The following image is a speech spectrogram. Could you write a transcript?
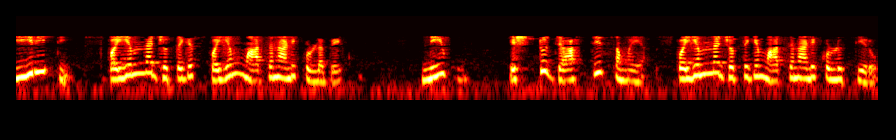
ಈ ರೀತಿ ಸ್ವಯಂನ ಜೊತೆಗೆ ಸ್ವಯಂ ಮಾತನಾಡಿಕೊಳ್ಳಬೇಕು. ನೀವು ಎಷ್ಟು ಜಾಸ್ತಿ ಸಮಯ ಸ್ವಯಂನ ಜೊತೆಗೆ ಮಾತನಾಡಿಕೊಳ್ಳುತ್ತೀರೋ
